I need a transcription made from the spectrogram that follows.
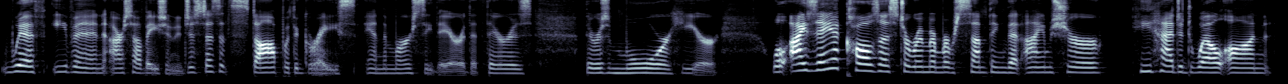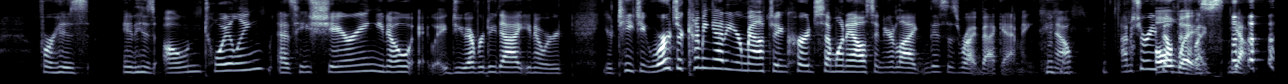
with even our salvation. It just doesn't stop with the grace and the mercy there, that there is there is more here. Well, Isaiah calls us to remember something that I am sure he had to dwell on for his in his own toiling as he's sharing you know do you ever do that? You know where you're teaching words are coming out of your mouth to encourage someone else and you're like this is right back at me you know? I'm sure he felt Always. this way. Yeah.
